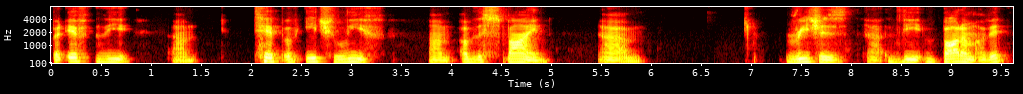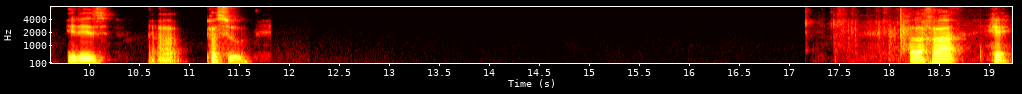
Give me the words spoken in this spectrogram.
But if the um, tip of each leaf um, of the spine um, reaches uh, the bottom of it, it is uh, pasul. Halacha he.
